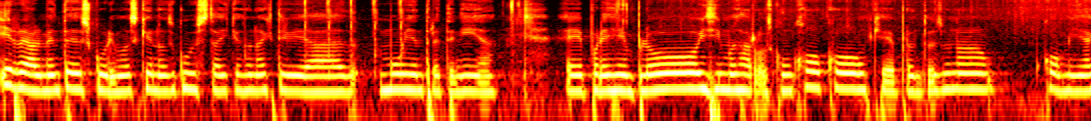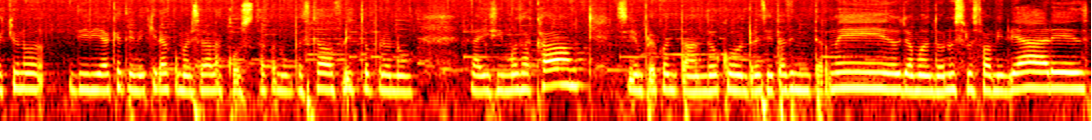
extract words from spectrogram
Y realmente descubrimos que nos gusta y que es una actividad muy entretenida. Eh, por ejemplo, hicimos arroz con coco, que de pronto es una comida que uno diría que tiene que ir a comerse a la costa con un pescado frito, pero no, la hicimos acá, siempre contando con recetas en internet, llamando a nuestros familiares,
